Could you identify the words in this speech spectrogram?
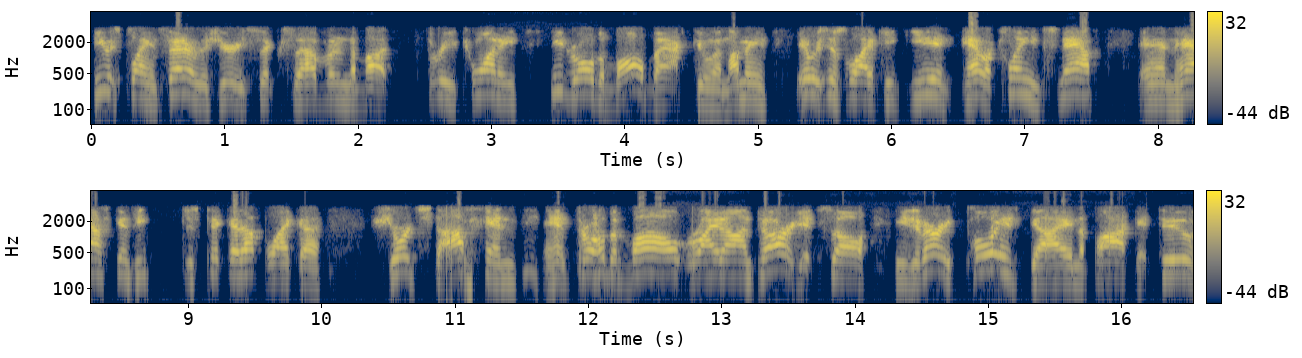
he was playing center this year. He's six seven, about 320, he'd roll the ball back to him. I mean, it was just like he, he didn't have a clean snap, and Haskins, he just pick it up like a shortstop and and throw the ball right on target. So he's a very poised guy in the pocket too,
